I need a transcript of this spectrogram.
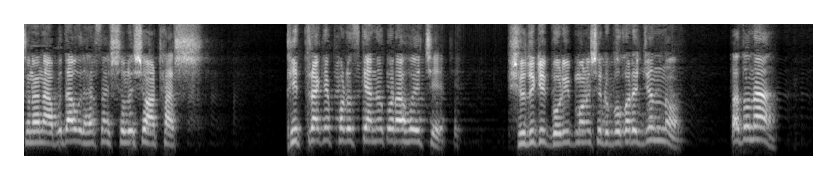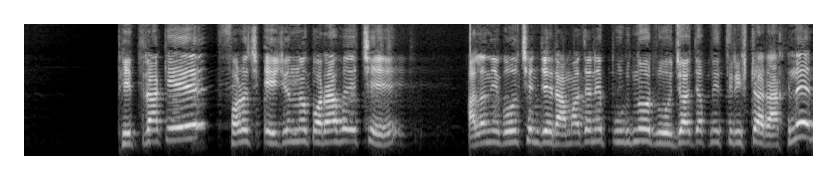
সুনান আবু দাউদ হাসান ষোলোশো আঠাশ। ফিতরাকে ফরজ কেন করা হয়েছে? শুধু কি গরিব মানুষের উপকারের জন্য? তা তো না। ফিতরাকে ফরজ এই জন্য করা হয়েছে। আলানি বলছেন যে রামাজানে পূর্ণ রোজা যে আপনি ত্রিশটা রাখলেন,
